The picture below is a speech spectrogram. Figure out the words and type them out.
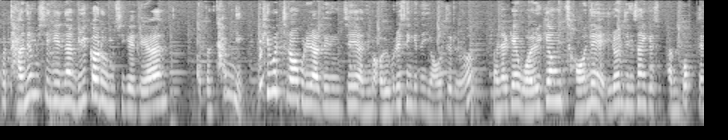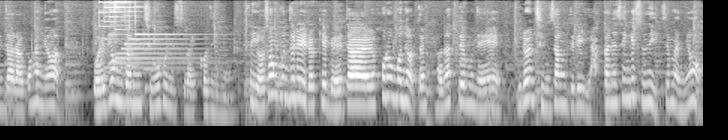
또단 음식이나 밀가루 음식에 대한 어떤 탐닉, 피부 트러블이라든지 아니면 얼굴에 생기는 여드름, 만약에 월경 전에 이런 증상이 계속 반복된다라고 하면 월경 전 증후군일 수가 있거든요. 여성분들이 이렇게 매달 호르몬의 어떤 변화 때문에 이런 증상들이 약간은 생길 수는 있지만요.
